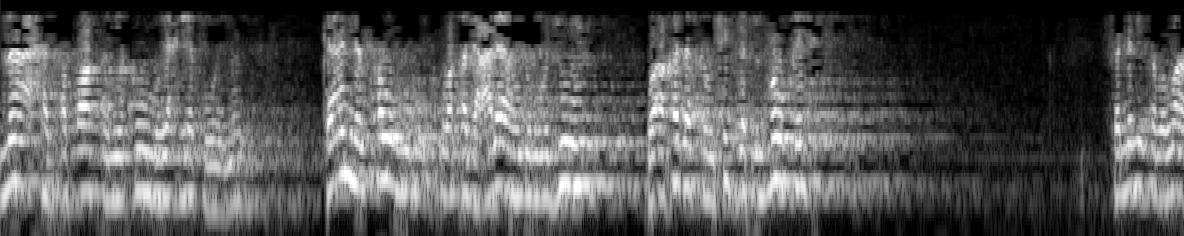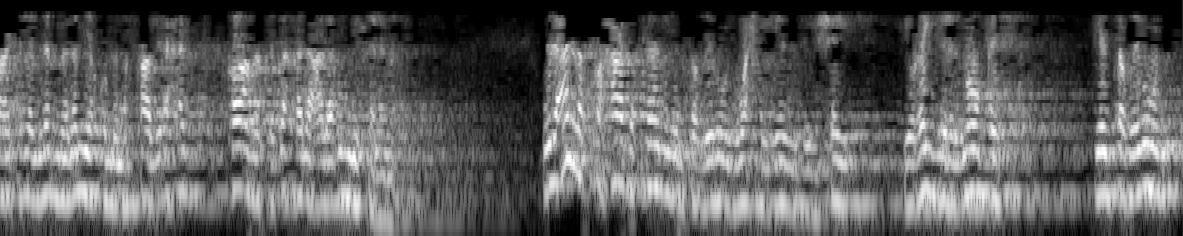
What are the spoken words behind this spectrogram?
ما أحد أطاق أن يقوم ويحلق كأن القوم وقد علاهم الهجوم وأخذتهم شدة الموقف. فالنبي صلى الله عليه وسلم لما لم يقم من أصحاب أحد قام فدخل على أم سلمة. ولعل الصحابة كانوا ينتظرون وحي ينزل شيء يغير الموقف ينتظرون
